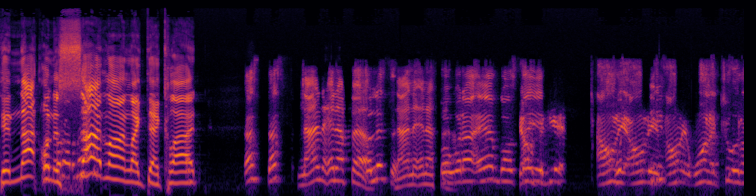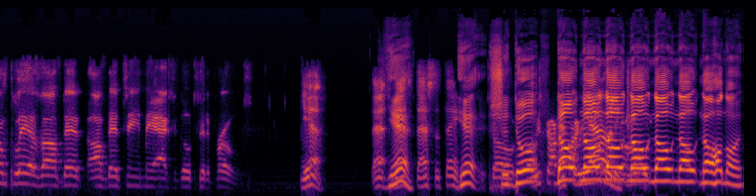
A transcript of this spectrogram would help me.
They're not on the Hold sideline like that, Clyde. That's that's. Not in the NFL. But listen, Not in the NFL. But what I am gonna say Don't is, forget, only only these- only one or two of them players off that off that team may actually go to the pros. yeah. That, Yeah. That's, that's the thing. Yeah, So, Shedeur. we No, no, no, no, no, no, no. Hold on,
